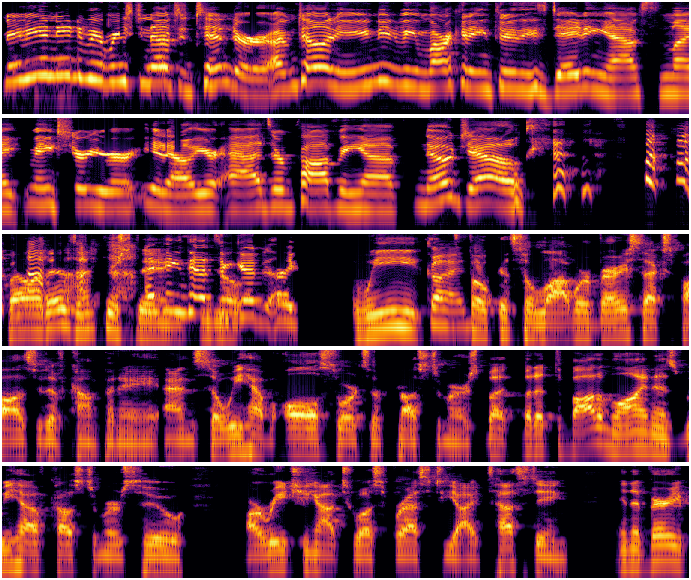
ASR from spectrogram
Maybe you need to be reaching out to Tinder. I'm telling you, you need to be marketing through these dating apps and like make sure your you know your ads are popping up. No joke. well, it is interesting. I think that's you know, a good like we focus a lot. We're a very sex positive company and so we have all sorts of customers. But but at the bottom line is we have customers who are reaching out to us for STI testing in a very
